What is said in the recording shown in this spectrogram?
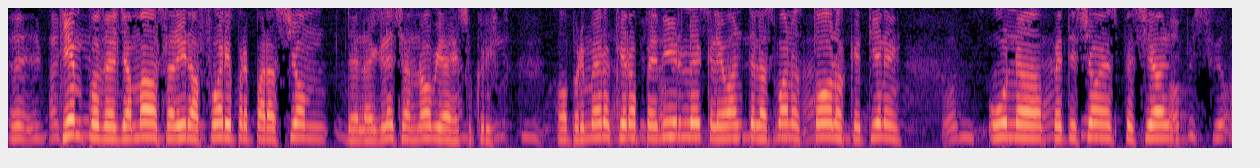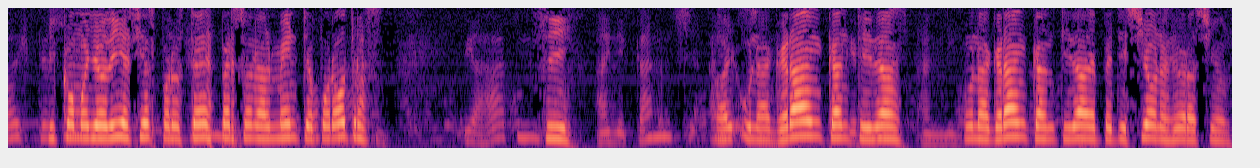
el tiempo del llamado a salir afuera y preparación de la iglesia novia de Jesucristo. O primero quiero pedirle que levante las manos todos los que tienen una petición especial y como yo dije, si es por ustedes personalmente o por otros, sí, hay una gran cantidad, una gran cantidad de peticiones de oración.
